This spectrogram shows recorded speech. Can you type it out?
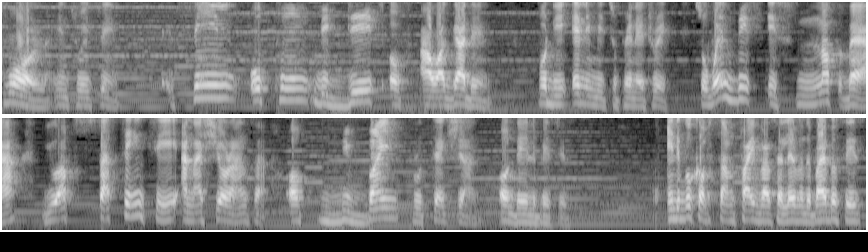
fall into a sin. Sin open the gate of our garden for the enemy to penetrate. So when this is not there, you have certainty and assurance of divine protection on daily basis. In the book of Psalm 5, verse 11, the Bible says,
